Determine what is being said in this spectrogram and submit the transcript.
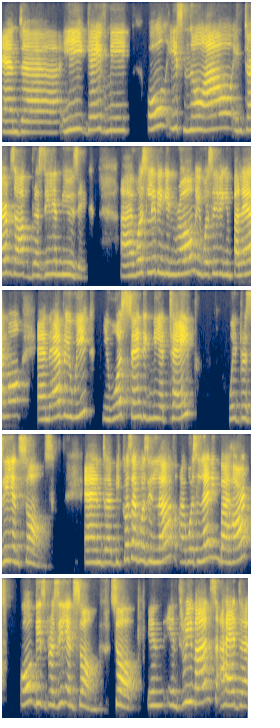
and uh, he gave me all his know-how in terms of Brazilian music. I was living in Rome, he was living in Palermo, and every week he was sending me a tape with Brazilian songs. And uh, because I was in love, I was learning by heart all these Brazilian songs. So in, in three months, I had uh,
